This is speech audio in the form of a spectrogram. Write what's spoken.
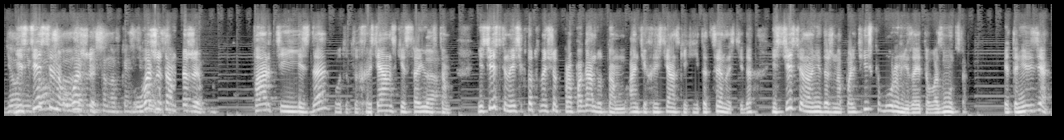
дело Естественно, не в том, что у вас же, у вас же там даже партии есть, да, вот это христианский союз да. там. Естественно, если кто-то начнет пропаганду там антихристианские какие-то ценности, да, естественно, они даже на политическом уровне за это возьмутся. Это нельзя.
